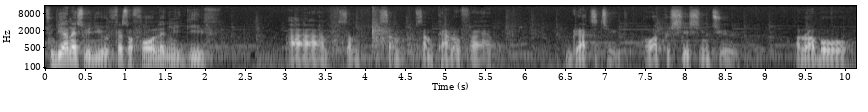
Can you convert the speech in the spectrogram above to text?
To be honest with you, first of all, let me give uh, some, some, some kind of uh, gratitude or appreciation to Honorable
